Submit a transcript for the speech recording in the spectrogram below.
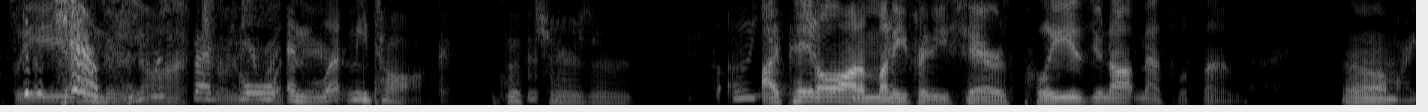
Stupid Please chair. Be not go near respectful and chair. let me talk. The chairs are. Will I paid a lot put of the- money for these chairs. Please do not mess with them. Oh my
